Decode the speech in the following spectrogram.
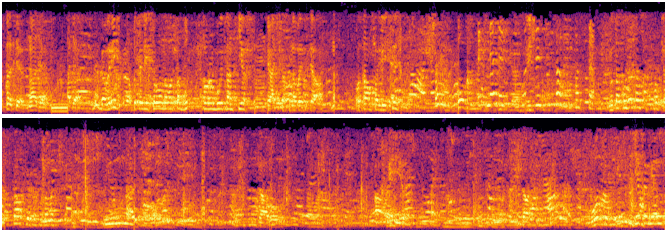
кстати, Надя, Надя, говори от электронного табло, который будет на текст пять как в новостях. Вот там повесить. Ох, Так надо лучше заставку поставить. ну так вот сейчас ставка как в. Да. А, привет. Да. Вот где-то минут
